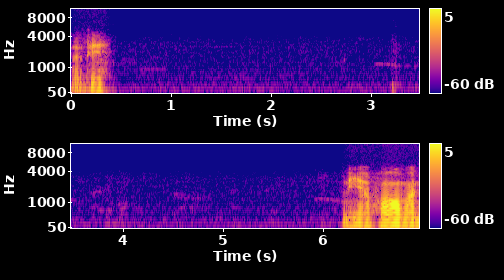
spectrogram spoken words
ดูดิเนี่ยพ่อมัน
